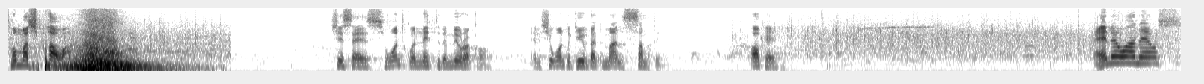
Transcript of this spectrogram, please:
Too much power. She says she want to connect to the miracle and she want to give that man something. Okay. Anyone else?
